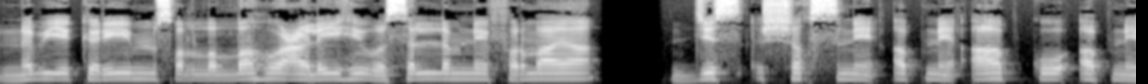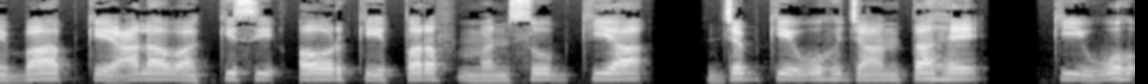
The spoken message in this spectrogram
نبی کریم صلی اللہ علیہ وسلم نے فرمایا جس شخص نے اپنے آپ کو اپنے باپ کے علاوہ کسی اور کی طرف منسوب کیا جبکہ وہ جانتا ہے کہ وہ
